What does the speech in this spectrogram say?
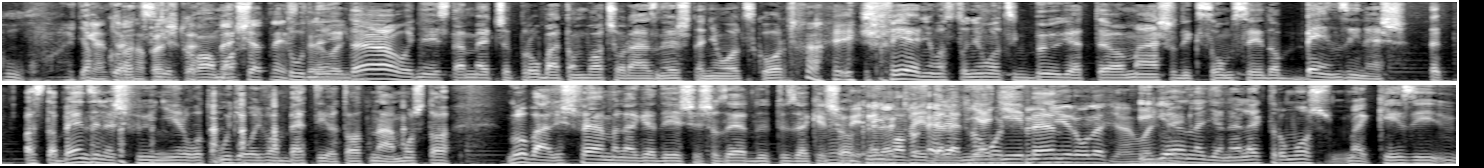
hú, egy akkora cirkalmas tudnék, de hogy néztem meccset, próbáltam vacsorázni este nyolckor, és fél nyolctól nyolcig bőgette a második szomszéd a benzines. Tehát azt a benzines fűnyírót úgy, ahogy van betiltatnám. Most a globális felmelegedés és az erdőtüzek és Mi, a klímavédelem elektro- jegyében. legyen, igen, mi? legyen elektromos, meg kézi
